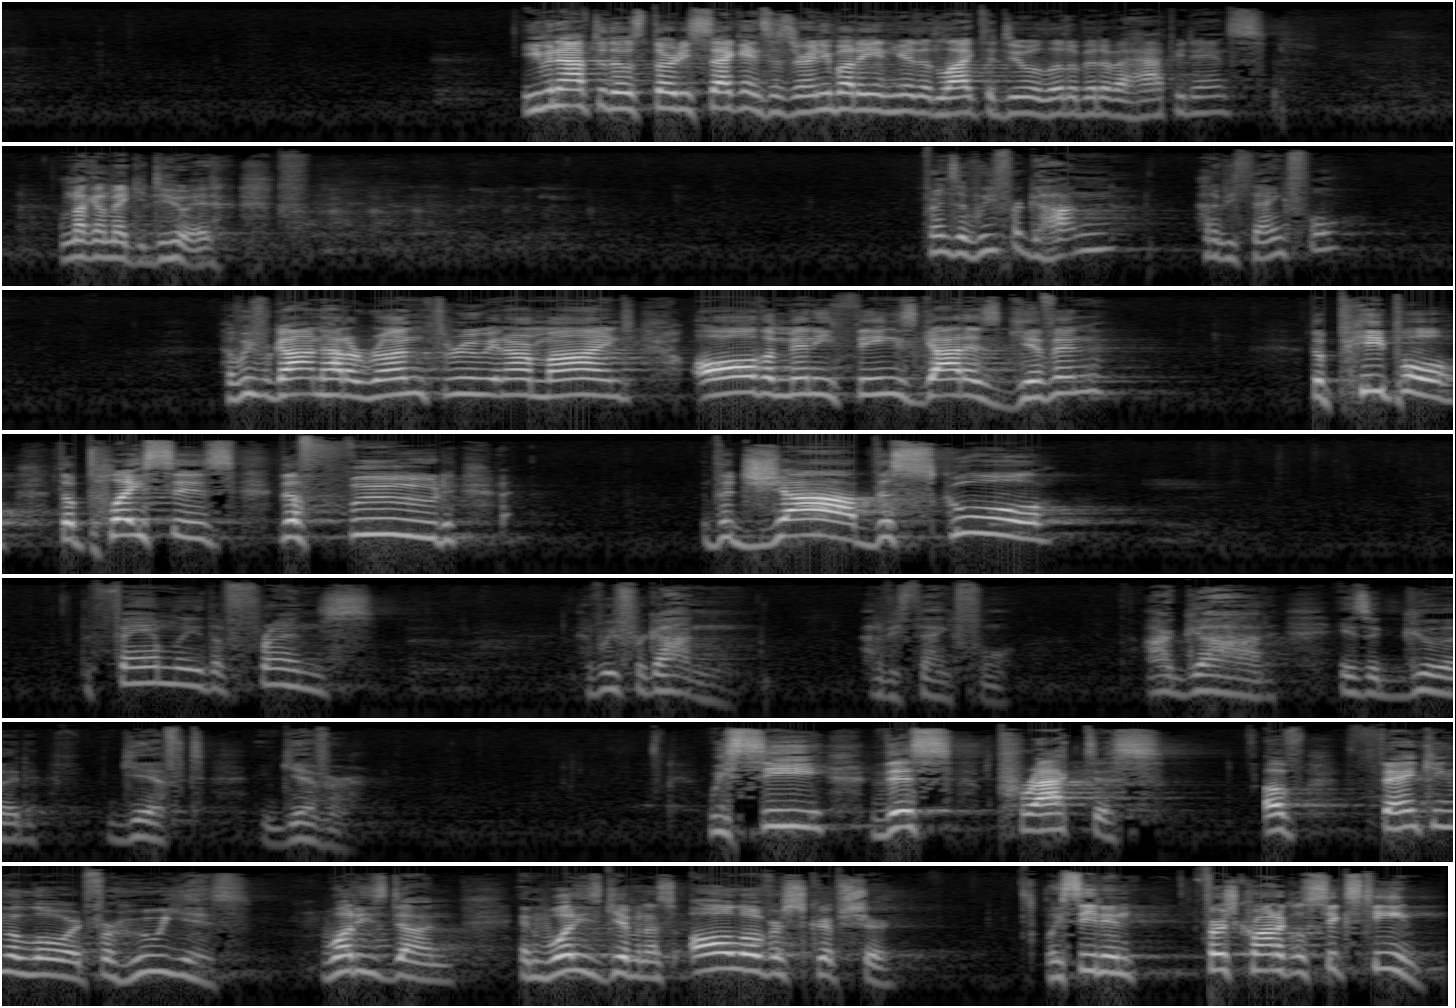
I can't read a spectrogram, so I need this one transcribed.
Even after those 30 seconds, is there anybody in here that'd like to do a little bit of a happy dance? I'm not going to make you do it. Friends, have we forgotten how to be thankful? Have we forgotten how to run through in our mind all the many things God has given? The people, the places, the food, the job, the school, the family, the friends. Have we forgotten how to be thankful? Our God is a good gift giver. We see this practice of thanking the Lord for who He is, what He's done, and what He's given us all over Scripture. We see it in 1 Chronicles 16,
